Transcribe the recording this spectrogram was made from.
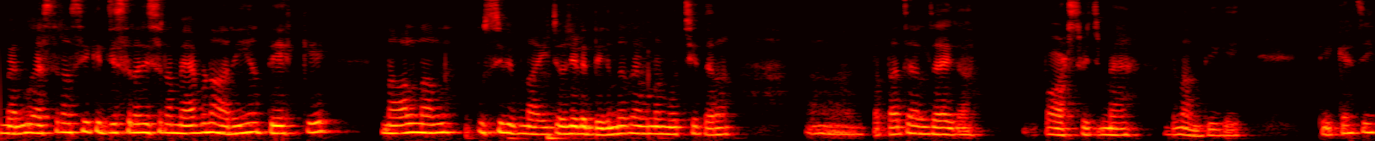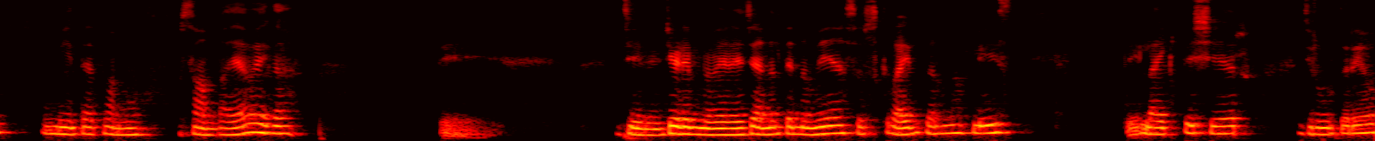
ਮੈਨੂੰ ਇਸ ਤਰ੍ਹਾਂ ਸੀ ਕਿ ਜਿਸ ਤਰ੍ਹਾਂ ਜਿਸ ਤਰ੍ਹਾਂ ਮੈਂ ਬਣਾ ਰਹੀ ਹਾਂ, ਦੇਖ ਕੇ ਨਾਲ ਨਾਲ ਤੁਸੀਂ ਵੀ ਬਣਾਈ ਜੋ ਜਿਹੜੇ ਬਿਗਨਰ ਹੈ ਉਹਨਾਂ ਨੂੰ ਅੱਛੀ ਤਰ੍ਹਾਂ ਪਤਾ ਚੱਲ ਜਾਏਗਾ ਪਾਰਟਸ ਵਿੱਚ ਮੈਂ ਬਣਾਉਂਦੀ ਗਈ। ਠੀਕ ਹੈ ਜੀ? ਉਮੀਦ ਹੈ ਤੁਹਾਨੂੰ ਪਸੰਦ ਆਇਆ ਹੋਵੇਗਾ ਤੇ ਜਿਵੇਂ, ਜਿਹੜੇ ਮੇਰੇ ਚੈਨਲ ਤੇ ਨਵੇਂ ਆ ਸਬਸਕ੍ਰਾਈਬ ਕਰਨਾ ਪਲੀਜ਼ ਤੇ ਲਾਈਕ ਤੇ ਸ਼ੇਅਰ ਜ਼ਰੂਰ ਕਰਿਓ।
